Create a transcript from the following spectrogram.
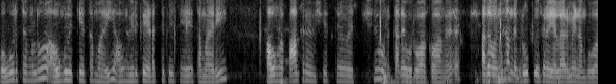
ஒவ்வொருத்தங்களும் அவங்களுக்கு ஏத்த மாதிரி அவங்க இருக்க இடத்துக்கு ஏத்த மாதிரி அவங்க பாக்குற விஷயத்த வச்சு ஒரு கதை உருவாக்குவாங்க. அதை வந்து அந்த குரூப்ல இருக்கிற எல்லாருமே நம்புவாங்க.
